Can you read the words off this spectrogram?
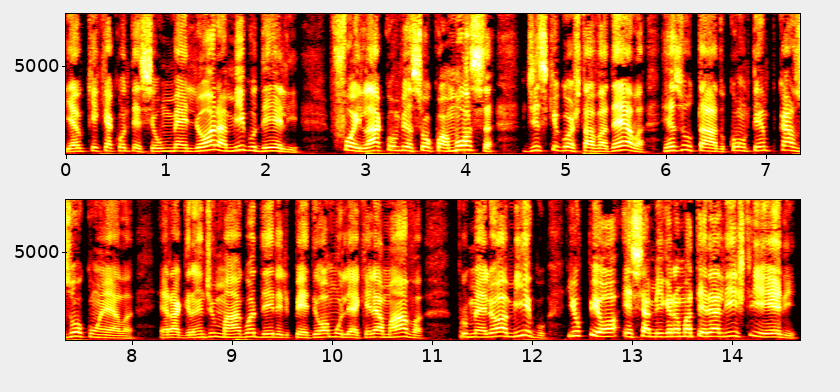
E aí o que, que aconteceu? O melhor amigo dele foi lá, conversou com a moça, disse que gostava dela. Resultado, com o tempo casou com ela. Era a grande mágoa dele. Ele perdeu a mulher que ele amava para o melhor amigo. E o pior, esse amigo era materialista e ele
